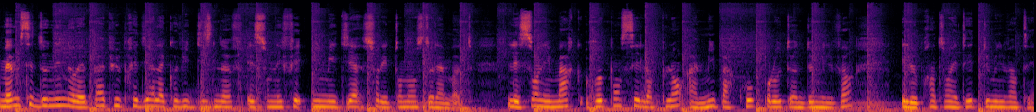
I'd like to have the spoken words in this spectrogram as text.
même ces données n'auraient pas pu prédire la Covid-19 et son effet immédiat sur les tendances de la mode, laissant les marques repenser leurs plans à mi-parcours pour l'automne 2020 et le printemps-été 2021.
